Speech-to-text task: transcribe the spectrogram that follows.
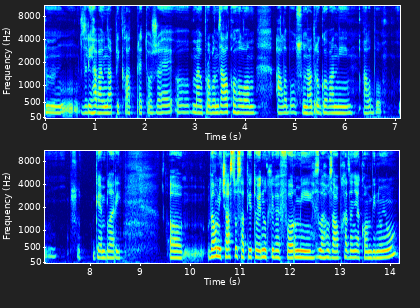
um, zlyhávajú napríklad, pretože majú problém s alkoholom, alebo sú nadrogovaní, alebo sú gamblery. Veľmi často sa tieto jednotlivé formy zlého zaobchádzania kombinujú.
